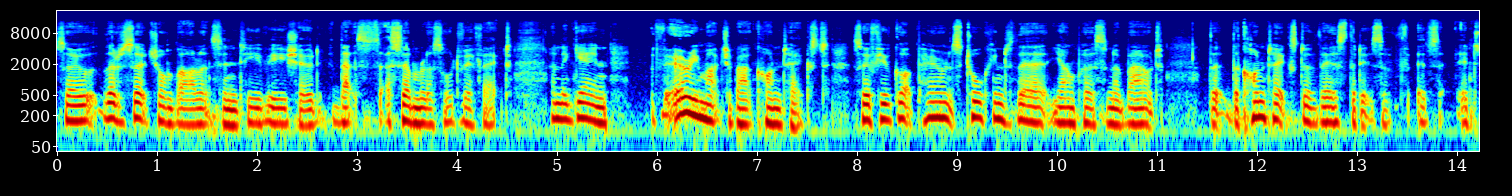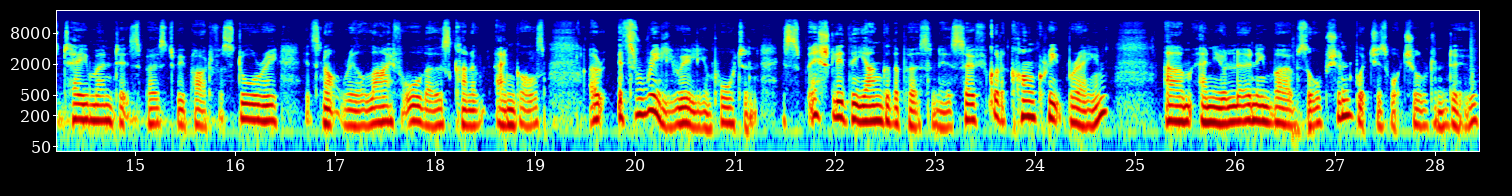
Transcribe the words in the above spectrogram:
So the research on violence in TV showed that's a similar sort of effect. And again, very much about context. So if you've got parents talking to their young person about the, the context of this, that it's a, it's entertainment, it's supposed to be part of a story, it's not real life, all those kind of angles, are, it's really, really important, especially the younger the person is. So if you've got a concrete brain, um, and you're learning by absorption, which is what children do,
